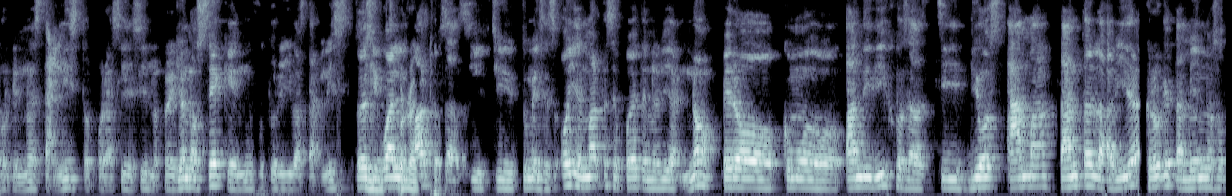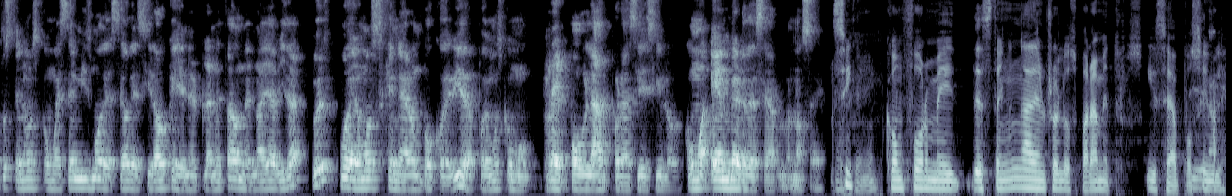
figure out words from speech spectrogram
porque no está listo, por así decirlo, pero yo no sé que en un futuro iba a estar listo. Entonces, Mm, igual correcto. en Marte, o sea, si, si tú me dices, oye, en Marte se puede tener vida, no, pero como Andy dijo, o sea, si Dios ama tanto la vida, creo que también nosotros tenemos como ese mismo deseo de decir, ok, en el planeta donde no haya vida, pues podemos generar un poco de vida, podemos como repoblar, por así decirlo, como enverdecerlo, no sé. Sí, Ok. conforme estén adentro de los parámetros y sea posible.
